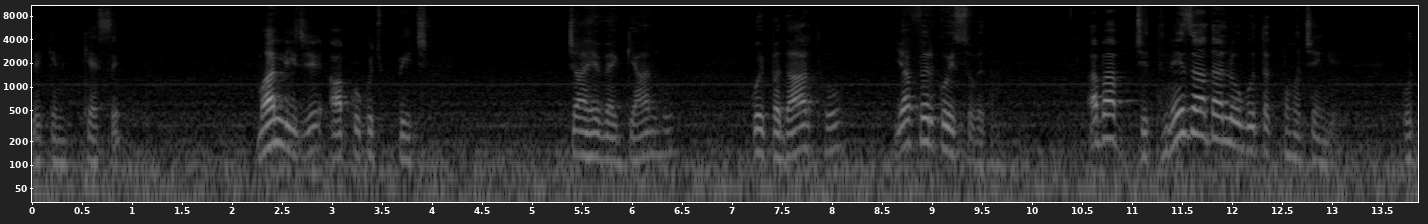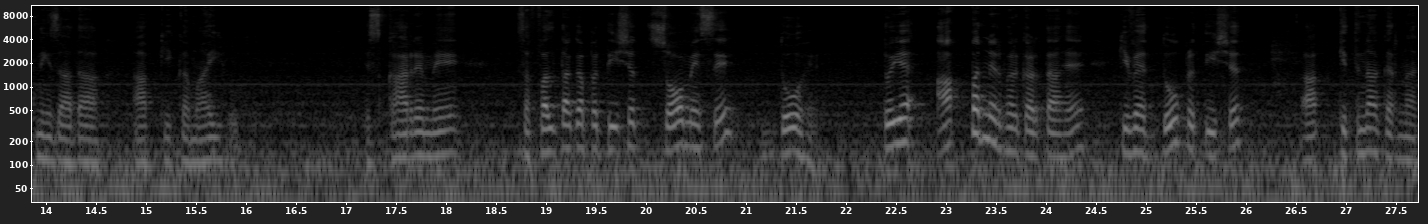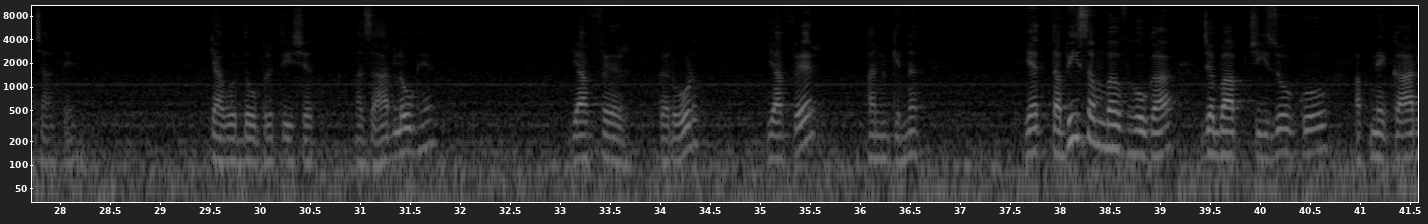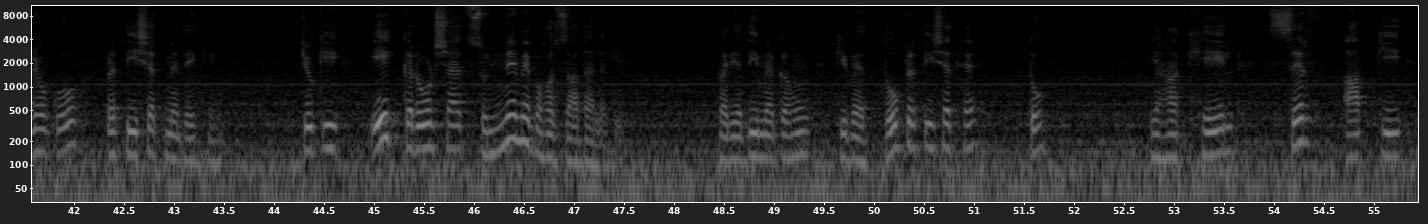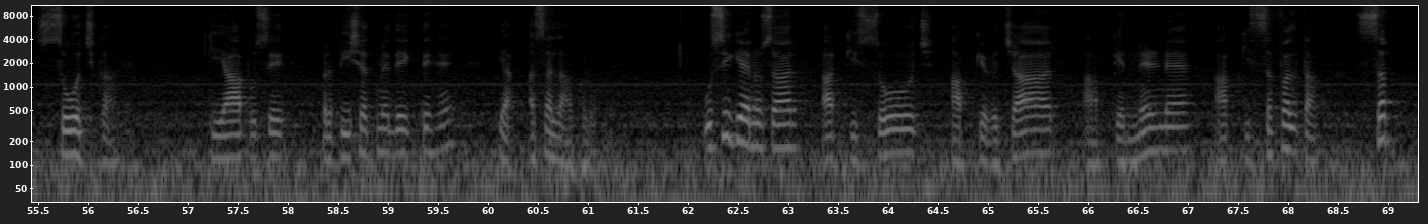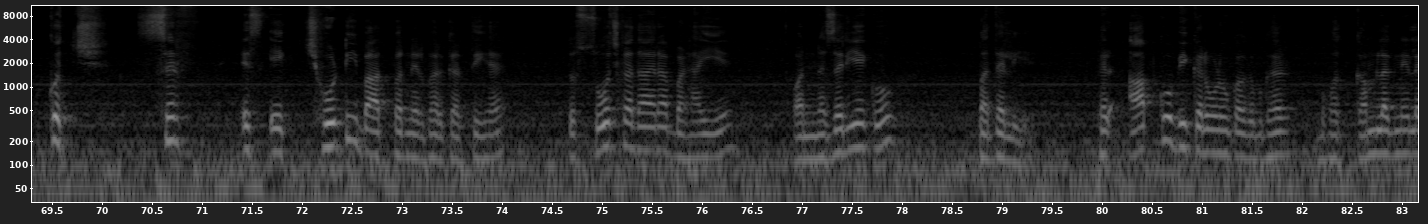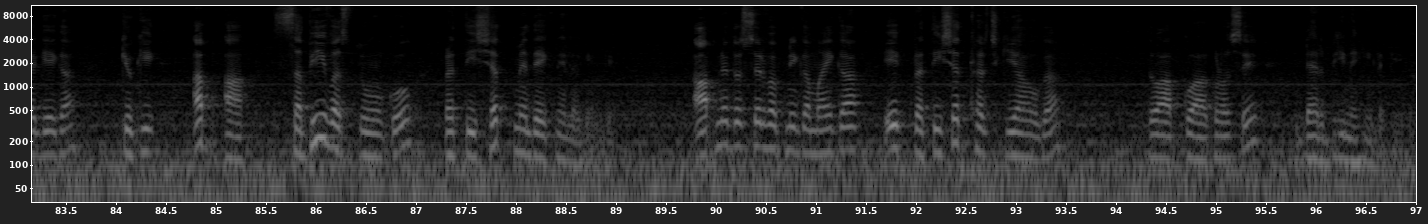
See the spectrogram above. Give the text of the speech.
लेकिन कैसे? मान लीजिए आपको कुछ बेचना है। चाहे वह ज्ञान हो, कोई पदार्थ हो, या फिर कोई सुविधा। अब आप जितने ज़्यादा लोगों तक पहुँचेंगे, उतनी ज़्यादा आपकी कमाई होगी। इस कार्य में सफलता का प्रतिशत सौ में से दो है। तो यह आप पर निर्भर करता है कि वह दो प्रतिशत आप कितना करना चाहते हैं। क्या वो दो प्रतिशत हज़ार लोग हैं? या फिर करोड़? या फिर अनगिनत? यह तभी संभव होगा जब आप चीज़ों को, अपने कार्यों को प्रतिशत में देखेंगे क्योंकि एक करोड़ शायद सुनने में बहुत ज़्यादा लगे। पर यदि मैं कहूँ कि वह दो प्रतिशत है तो यहाँ खेल सिर्फ़ आपकी सोच का है, कि आप उसे प्रतिशत में देखते हैं या असल आंकड़ों में। उसी के अनुसार आपकी सोच, आपके विचार, आपके निर्णय, आपकी सफलता सब कुछ सिर्फ़ इस एक छोटी बात पर निर्भर करती है तो सोच का दायरा बढ़ाइए और नज़रिए को बदलिए। फिर आपको भी करोड़ों का घर बहुत कम लगने लगेगा, क्योंकि अब आप सभी वस्तुओं को प्रतिशत में देखने लगेंगे। आपने तो सिर्फ़ अपनी कमाई का एक प्रतिशत खर्च किया होगा तो आपको आंकड़ों से डर भी नहीं लगेगा।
